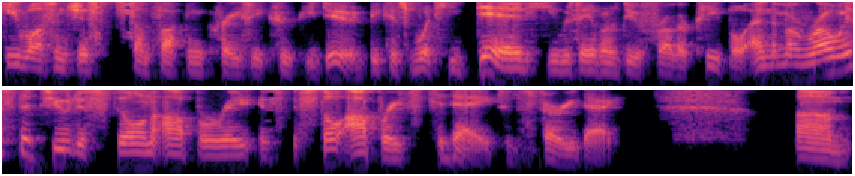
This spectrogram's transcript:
he wasn't just some fucking crazy kooky dude because what he did he was able to do for other people and the Monroe Institute is still an operate is, still operates today to this very day um,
